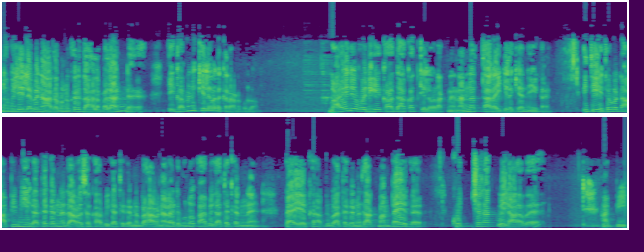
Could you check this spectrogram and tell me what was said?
නොමිලේ ලැබෙන අරමුණකට දාලා බලන්න ඒ ගමන කෙලවර කරන්න පුළුවන්. බාහිර වෙනගේ කවදාකවත් කෙලවරක් නැහැ. නන්නත්තරයි කියලා කියන්නේ ඒකයි. ඉතින් එතකොට අපි මේ ගත කරන දවසක අපි ගත කරන භාවනා වැඩමුළුවක අපි ගත කරන පැයක අපි ගත කරන සක්මන් පැයක කොච්චරක් වෙලාව අපි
